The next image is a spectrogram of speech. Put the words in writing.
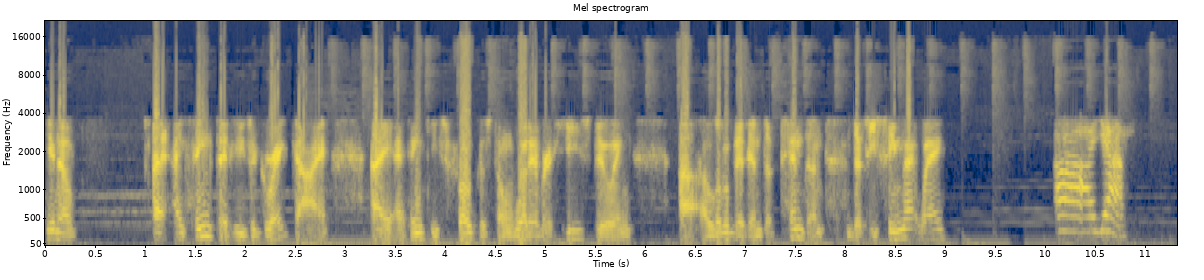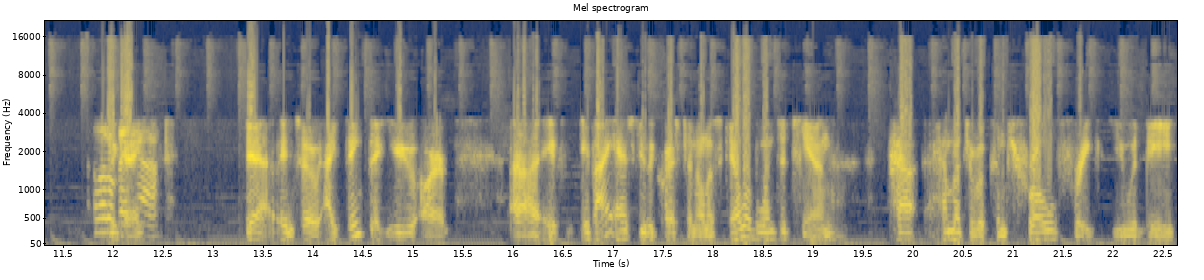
you know, I, I think that he's a great guy. I, I think he's focused on whatever he's doing, uh, a little bit independent. Does he seem that way? Uh, yeah, a little bit, yeah. Yeah, and so I think that you are. Uh, if if I ask you the question on a scale of one to ten, how how much of a control freak you would be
